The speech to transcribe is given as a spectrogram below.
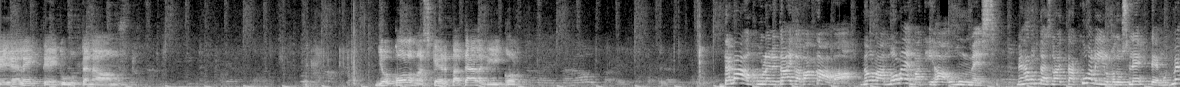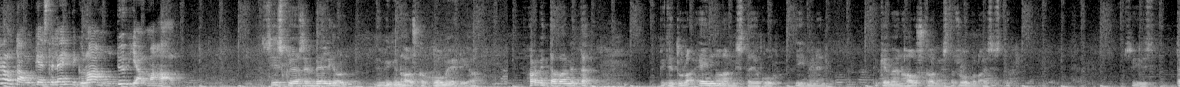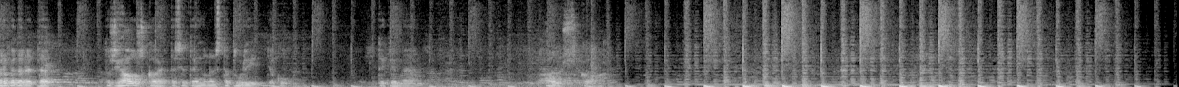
Meidän lehti ei tullut tänä aamusta. Jo kolmas kerta tällä viikolla. Tämä on kuule nyt aika vakavaa. Me ollaan molemmat ihan ummes. Me haluttais laittaa kuoli-ilmoitus lehteen, mutta me halutaan lukea se lehti kyllä aamulla tyhjällä mahalla. Sisko ja sen veli on hyvinkin hauska komedia. Harmittaa vain, että piti tulla Englannista joku ihminen tekemään hauskaammista suomalaisista. Siis tarkoitan, että tosi hauskaa, että sieltä Englannista tuli joku tekemään hauskaa.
